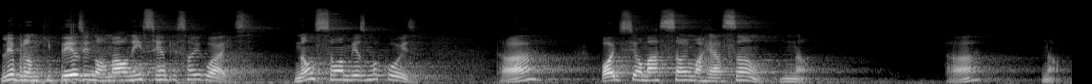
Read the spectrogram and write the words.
Lembrando que peso e normal nem sempre são iguais, não são a mesma coisa, tá? Pode ser uma ação e uma reação? Não, tá? Não.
